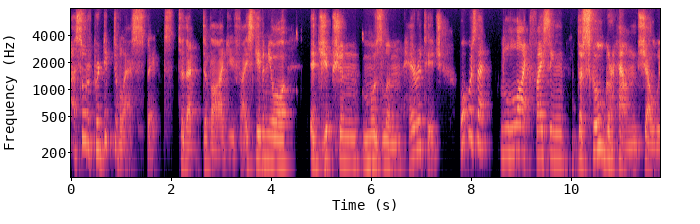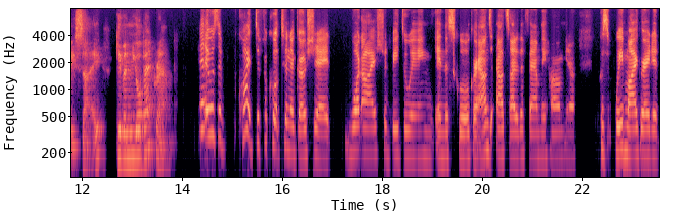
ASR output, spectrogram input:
a sort of predictable aspect to that divide you face, given your Egyptian Muslim heritage. What was that like facing the school ground, shall we say, given your background? Yeah, it was a, quite difficult to negotiate what I should be doing in the school grounds outside of the family home, you know, because we migrated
